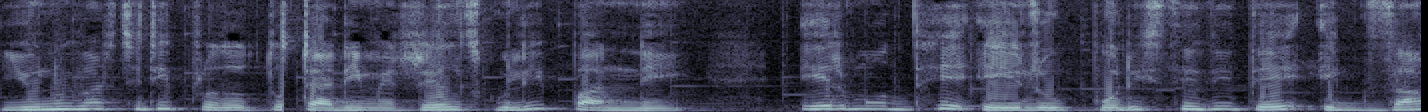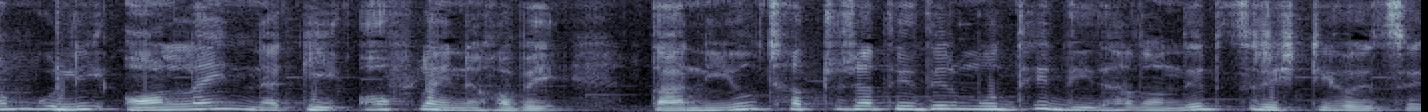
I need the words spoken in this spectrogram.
ইউনিভার্সিটি প্রদত্ত স্টাডি মেটেরিয়ালসগুলি পাননি। এর মধ্যে এই রূপ পরিস্থিতিতে এক্সামগুলি অনলাইন নাকি অফলাইনে হবে, তা নিয়েও ছাত্রছাত্রীদের মধ্যে দ্বিধাদ্বন্দ্বের সৃষ্টি হয়েছে।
